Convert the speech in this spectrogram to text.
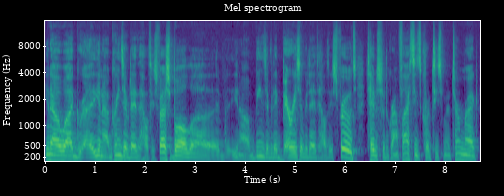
you know, uh, gr- uh, you know, greens every day, the healthiest vegetable. Uh, you know, beans every day, berries every day, the healthiest fruits. Tablespoon of ground flax seeds, quarter teaspoon of turmeric.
